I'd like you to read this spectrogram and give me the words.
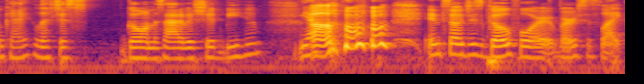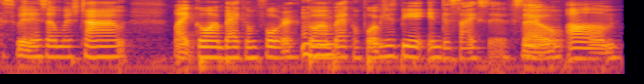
okay, let's just go on the side of it should be Him. Yeah. Um, and so just go for it versus like spending so much time like going back and forth, going back and forth, just being indecisive. So, um,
